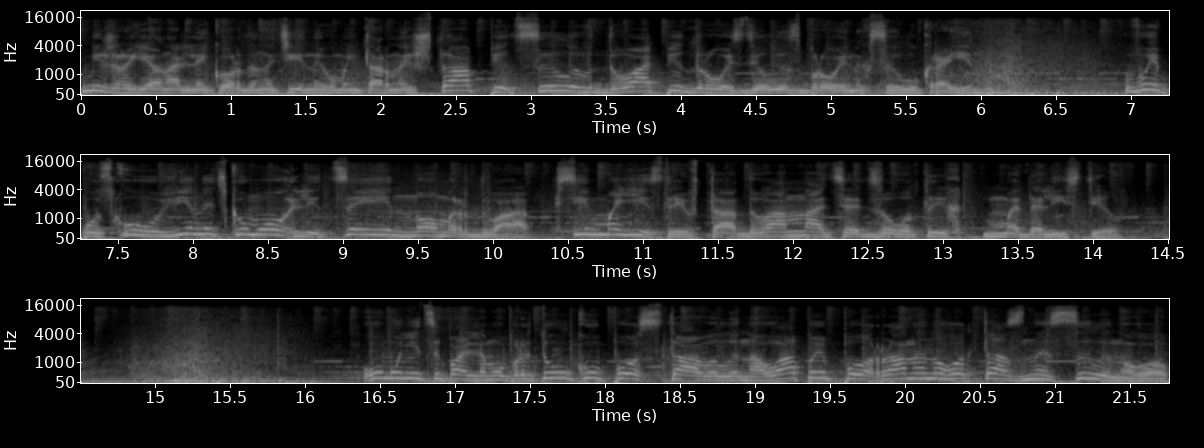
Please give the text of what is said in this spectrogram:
Міжрегіональний координаційний гуманітарний штаб підсилив два підрозділи збройних сил України. Випуск у Вінницькому ліцеї номер 2 Сім магістрів та 12 золотих медалістів. У муніципальному притулку поставили на лапи пораненого та знесиленого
